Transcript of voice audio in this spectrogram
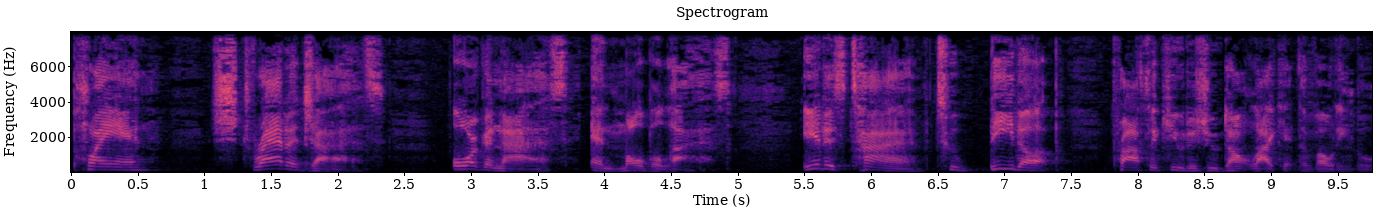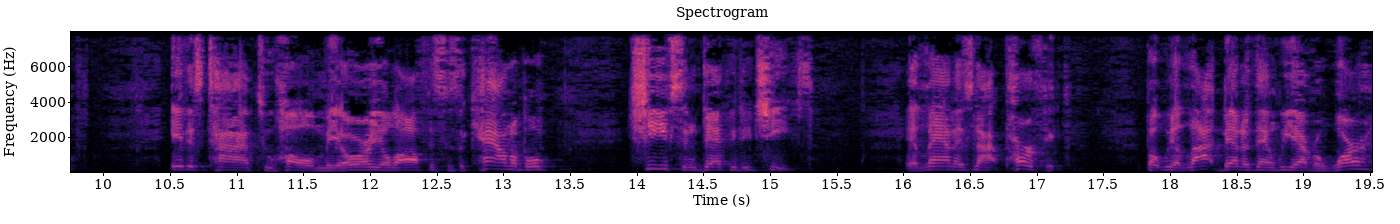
plan, strategize, organize, and mobilize. It is time to beat up prosecutors you don't like at the voting booth. It is time to hold mayoral offices accountable, chiefs and deputy chiefs. Atlanta is not perfect, but we're a lot better than we ever were,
